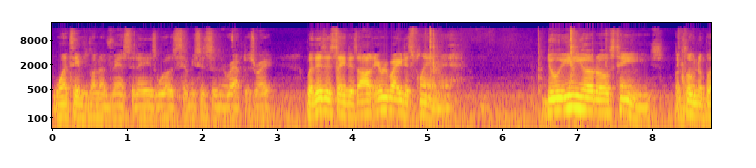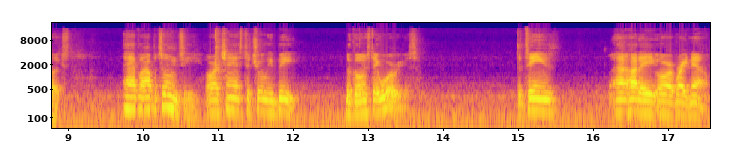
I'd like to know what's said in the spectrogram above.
One team is going to advance today, as well as 76ers and the Raptors, right? But this is say this all everybody just playing, man. Do any of those teams, including the Bucks, have an opportunity or a chance to truly beat the Golden State Warriors? The teams how, how they are right now.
